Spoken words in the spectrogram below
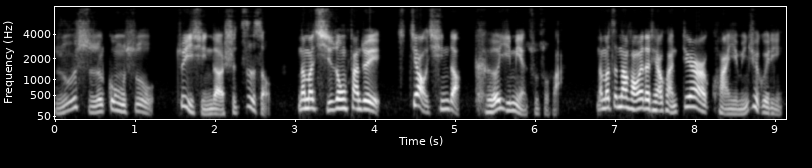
如实供述罪行的是自首。那么，其中犯罪较轻的可以免除处罚。那么，正当防卫的条款第二款也明确规定，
